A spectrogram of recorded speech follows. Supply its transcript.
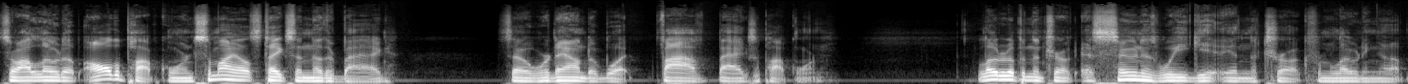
So I load up all the popcorn. Somebody else takes another bag. So we're down to what? Five bags of popcorn. Loaded up in the truck. As soon as we get in the truck from loading up,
